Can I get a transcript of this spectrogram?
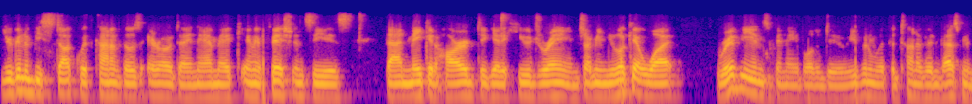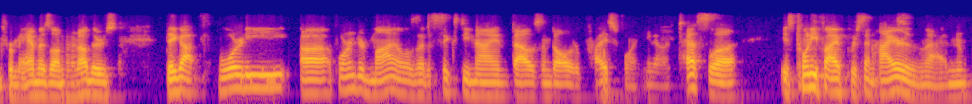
you're going to be stuck with kind of those aerodynamic inefficiencies that make it hard to get a huge range. I mean, you look at what Rivian's been able to do, even with a ton of investment from Amazon and others. They got 40, uh, 400 miles at a $69,000 price point. You know, Tesla is 25% higher than that. And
